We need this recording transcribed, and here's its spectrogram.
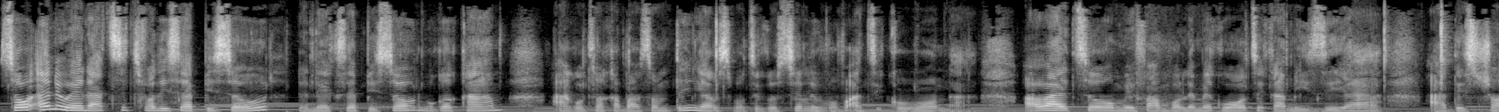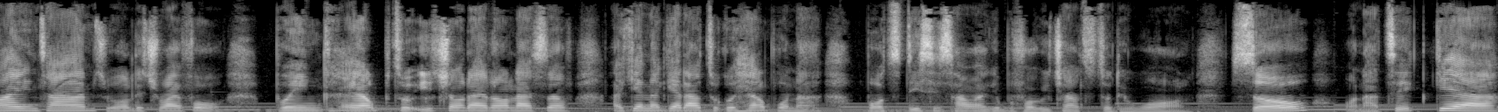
so anyway that's it for this episode. The next episode we're gonna come. I go talk about something else but it will still involve anti-corona. All right so my family make we all take them easier at these trying times we all try for bring help to each other and all that stuff. I cannot get out to go help on her but this is how i get before reach out to the world. So i take care.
